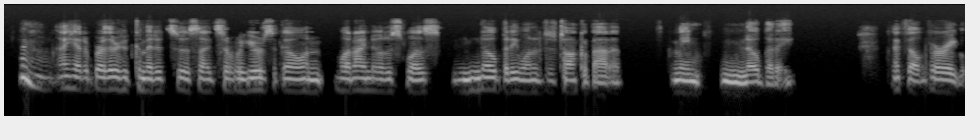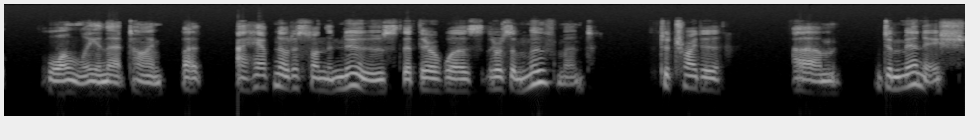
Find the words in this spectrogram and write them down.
I had a brother who committed suicide several years ago, and what I noticed was nobody wanted to talk about it. I mean, nobody. I felt very lonely in that time. But I have noticed on the news that there was there's a movement to try to um, diminish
